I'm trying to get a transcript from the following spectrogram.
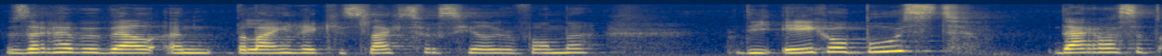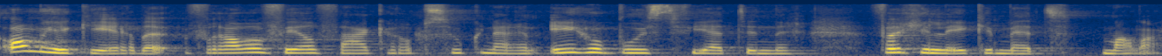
Dus daar hebben we wel een belangrijk geslachtsverschil gevonden die ego-boost, daar was het omgekeerde. Vrouwen veel vaker op zoek naar een ego-boost via Tinder vergeleken met mannen.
